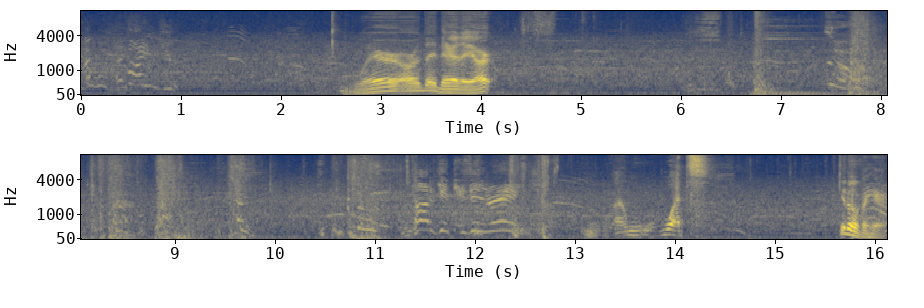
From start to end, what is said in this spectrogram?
I will find you. Where are they? There they are. Target is in range. Uh, what? Get over here.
